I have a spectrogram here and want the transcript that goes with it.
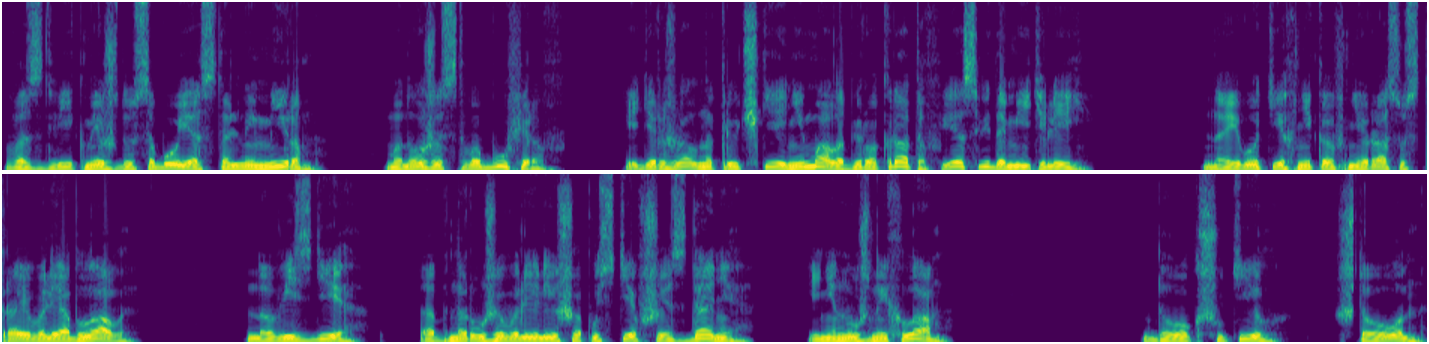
воздвиг между собой и остальным миром множество буферов и держал на крючке немало бюрократов и осведомителей. На его техников не раз устраивали облавы, но везде обнаруживали лишь опустевшие здания и ненужный хлам. Док шутил, что он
